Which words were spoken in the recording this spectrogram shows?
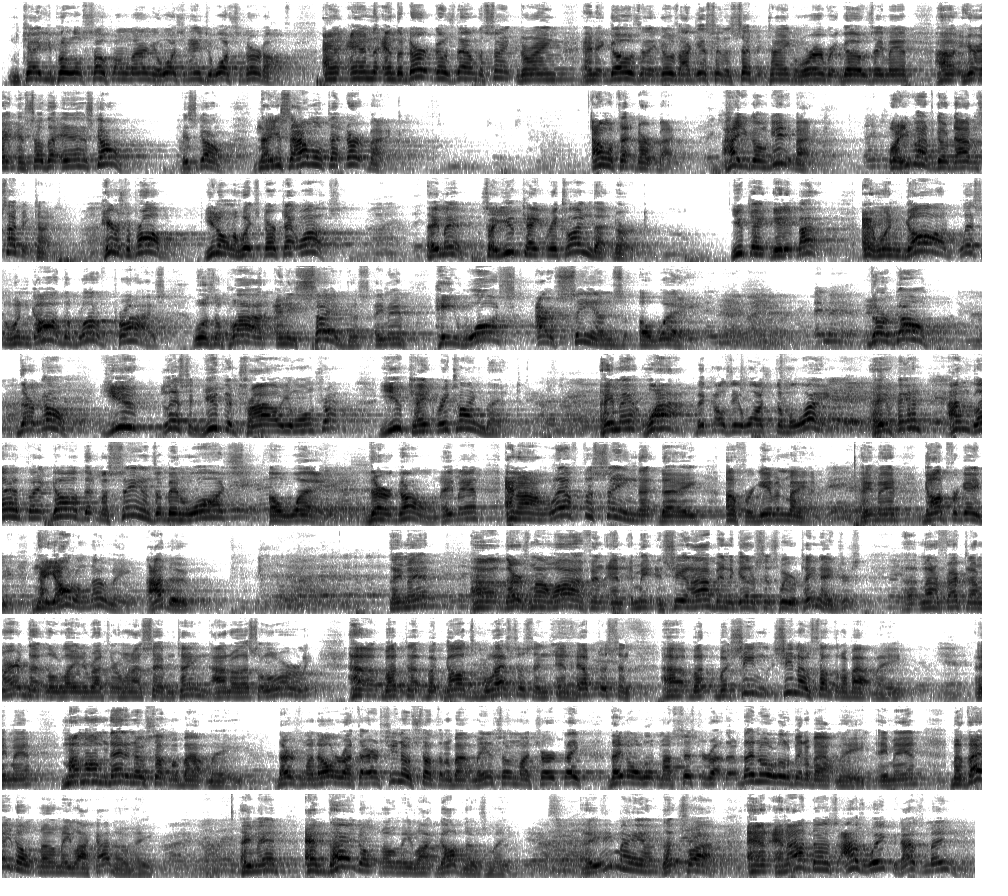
Okay, you put a little soap on there and you wash your hands, you wash the dirt off. And, and, and the dirt goes down the sink drain and it goes and it goes, I guess, in the septic tank or wherever it goes, amen. Uh, here, and so that, and it's gone. It's gone. Now you say, I want that dirt back. I want that dirt back. How you going to get it back? Well, you're going to have to go dive the septic tank. Right. Here's the problem. You don't know which dirt that was. Right. Amen. So you can't reclaim that dirt. You can't get it back. And when God, listen, when God, the blood of Christ was applied and He saved us, amen, He washed our sins away. Amen. They're gone. They're gone. You, listen, you can try all you want to try. You can't reclaim that. Amen. Why? Because He washed them away. Amen. I'm glad, thank God, that my sins have been washed away. They're gone. Amen. And I left the scene that day a forgiven man. Amen. God forgave me. Now, y'all don't know me. I do. Amen. Uh, there's my wife, and, and, and she and I have been together since we were teenagers. Uh, matter of fact, I married that little lady right there when I was 17. I know that's a little early, uh, but uh, but God's blessed us and, and helped us, and uh, but but she she knows something about me. Amen. My mom and daddy know something about me. There's my daughter right there, and she knows something about me. And some of my church, they they know a little. My sister right there, they know a little bit about me. Amen. But they don't know me like I know me. Amen. And they don't know me like God knows me. Amen. That's right. And and I done. I was wicked. I was mean.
